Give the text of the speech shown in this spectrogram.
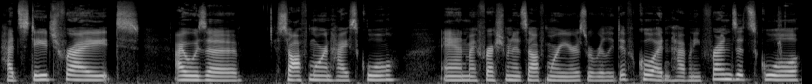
had stage fright. I was a sophomore in high school and my freshman and sophomore years were really difficult. I didn't have any friends at school.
